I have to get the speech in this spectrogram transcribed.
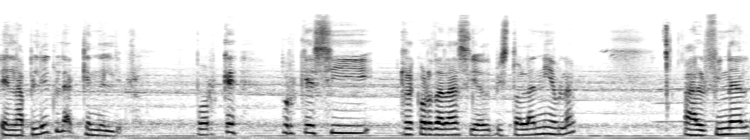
en la película que en el libro. ¿Por qué? Porque si recordarás si has visto la niebla, al final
